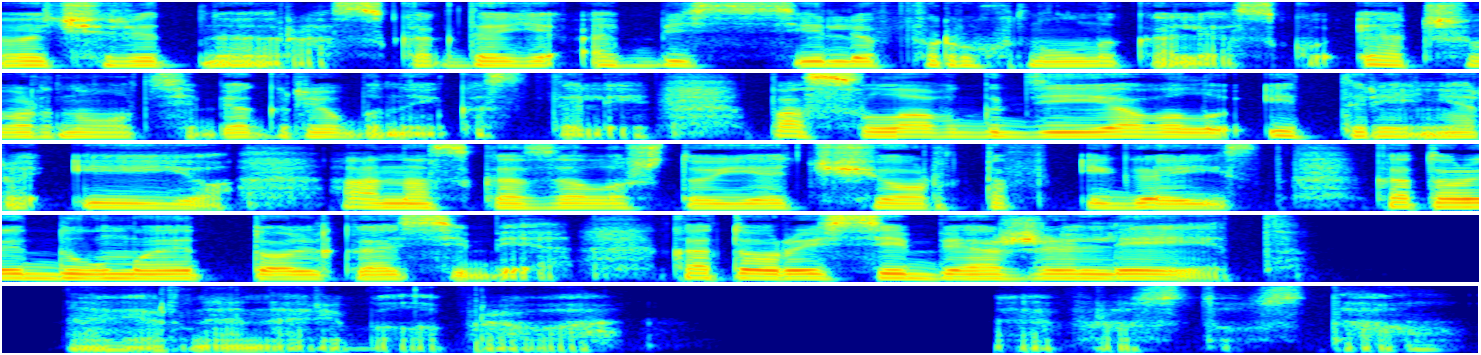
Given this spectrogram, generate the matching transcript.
В очередной раз, когда я, обессилев, рухнул на коляску и отшвырнул от себя грёбаные костыли, послав к дьяволу и тренера, и ее, она сказала, что я чертов эгоист, который думает только о себе, который себя жалеет. Наверное, Нари была права. А я просто устал.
